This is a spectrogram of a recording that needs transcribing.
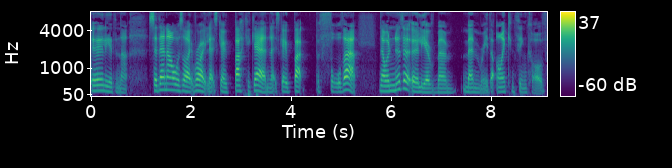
earlier than that. So then I was like, right, let's go back again. Let's go back before that. Now, another earlier mem- memory that I can think of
